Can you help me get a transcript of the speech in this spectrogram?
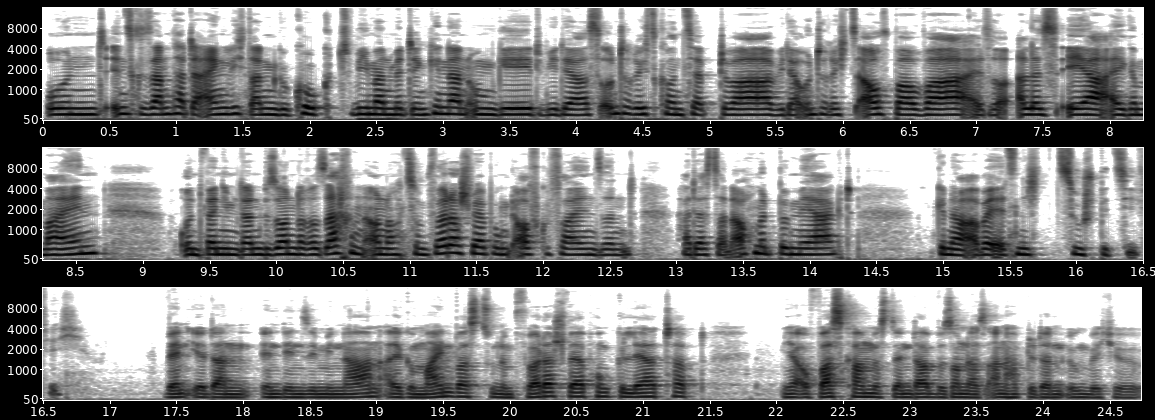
Und insgesamt hat er eigentlich dann geguckt, wie man mit den Kindern umgeht, wie das Unterrichtskonzept war, wie der Unterrichtsaufbau war, also alles eher allgemein. Und wenn ihm dann besondere Sachen auch noch zum Förderschwerpunkt aufgefallen sind, hat er es dann auch mit bemerkt. Genau, aber jetzt nicht zu spezifisch. Wenn ihr dann in den Seminaren allgemein was zu einem Förderschwerpunkt gelehrt habt, ja, auf was kam es denn da besonders an? Habt ihr dann irgendwelche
